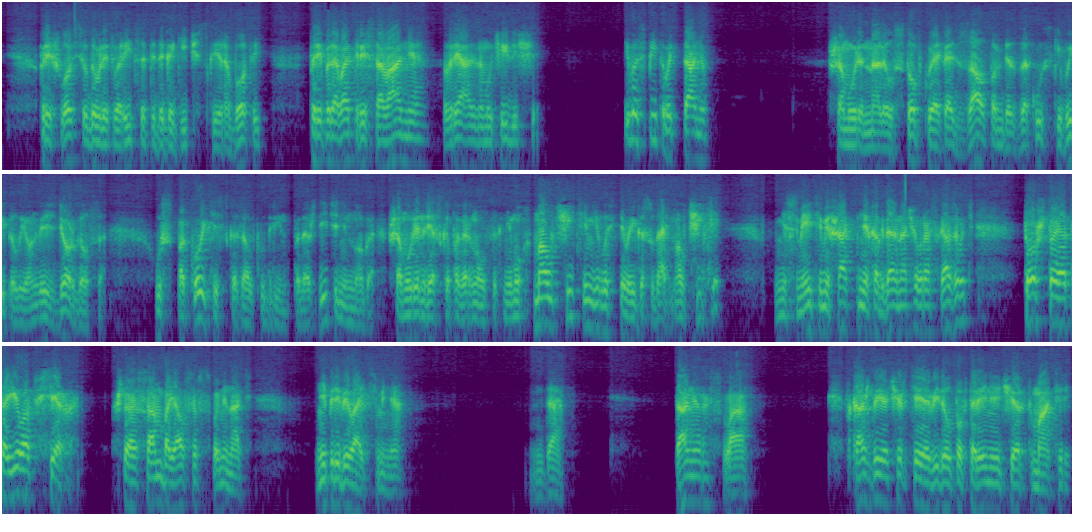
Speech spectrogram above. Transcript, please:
Пришлось удовлетвориться педагогической работой, преподавать рисование в реальном училище и воспитывать Таню. Шамурин налил стопку и опять залпом без закуски выпил, и он весь дергался. «Успокойтесь», — сказал Кудрин, — «подождите немного». Шамурин резко повернулся к нему. «Молчите, милостивый государь, молчите! Не смейте мешать мне, когда я начал рассказывать то, что я таил от всех, что я сам боялся вспоминать. Не перебивайте меня». Да, Таня росла. В каждой ее черте я видел повторение черт матери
